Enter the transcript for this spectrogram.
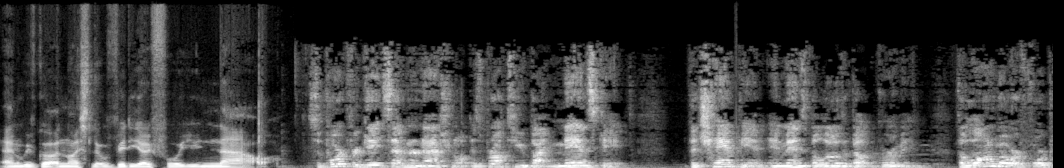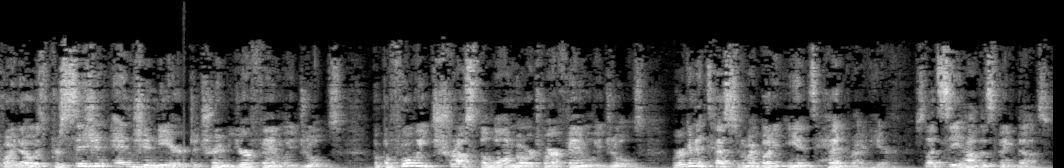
and we've got a nice little video for you now. Support for Gate 7 International is brought to you by Manscaped, the champion in men's below the belt grooming. The Lawnmower 4.0 is precision engineered to trim your family jewels. But before we trust the lawnmower to our family jewels, we're going to test it on my buddy Ian's head right here. So let's see how this thing does.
